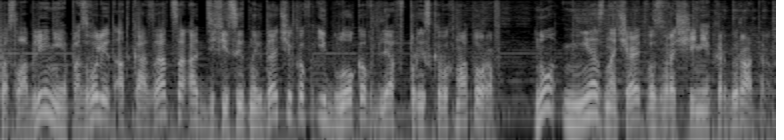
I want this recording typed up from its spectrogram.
Послабление позволит отказаться от дефицитных датчиков и блоков для впрысковых моторов, но не означает возвращение карбюраторов.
